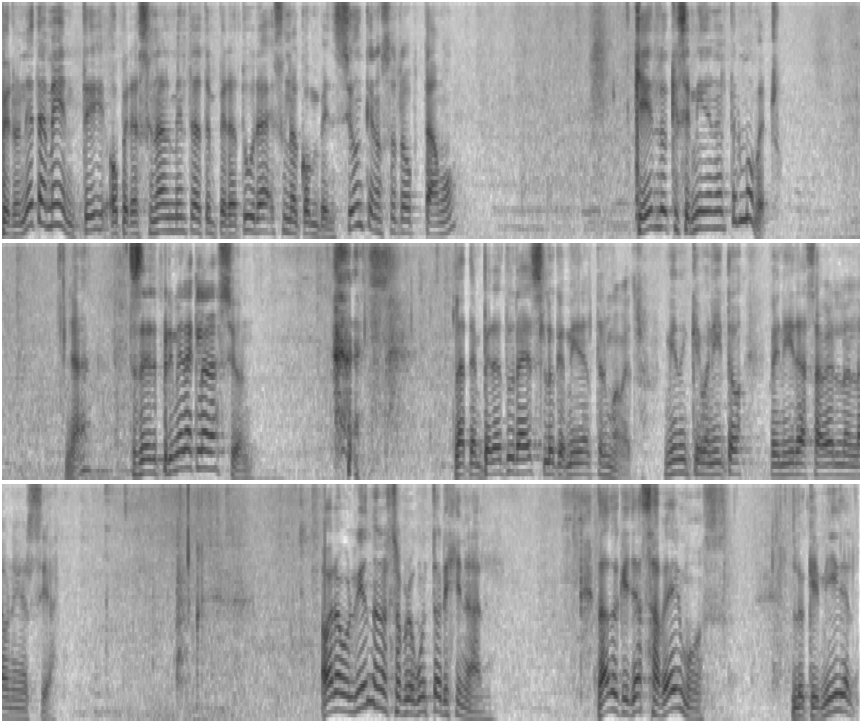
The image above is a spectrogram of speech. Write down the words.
Pero netamente, operacionalmente la temperatura es una convención que nosotros optamos, que es lo que se mide en el termómetro. ¿Ya? Entonces, primera aclaración. la temperatura es lo que mide el termómetro. Miren qué bonito venir a saberlo en la universidad. Ahora, volviendo a nuestra pregunta original. Dado que ya sabemos lo que mide el,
